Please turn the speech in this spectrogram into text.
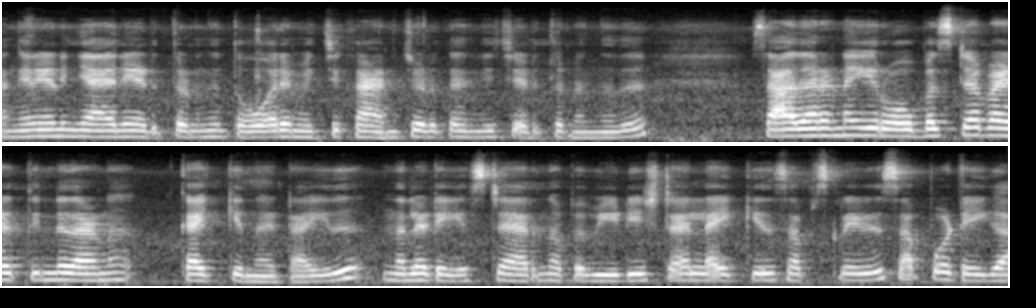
അങ്ങനെയാണ് ഞാൻ എടുത്തുകൊടുന്നത് തോരൻ വെച്ച് കാണിച്ചു കൊടുക്കാൻ വെച്ച് എടുത്തുടങ്ങുന്നത്. സാധാരണ ഈ റോബസ്റ്റ പഴത്തിന്റെതാണ് കഴിക്കുന്നത് കേട്ടോ. ഇത് നല്ല ടേസ്റ്റ് ആയിരുന്നു. അപ്പോൾ വീഡിയോ ഇഷ്ടമായി ലൈക്ക് ചെയ്ത് സബ്സ്ക്രൈബ് ചെയ്ത് സപ്പോർട്ട് ചെയ്യുക.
